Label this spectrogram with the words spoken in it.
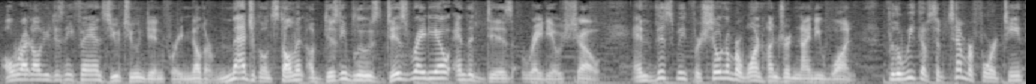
All right, all of you Disney fans, you tuned in for another magical installment of Disney Blu's Diz Radio and the Diz Radio Show and this week for show number 191. For the week of September 14th,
